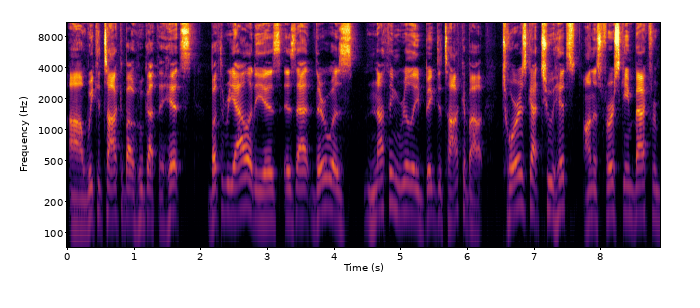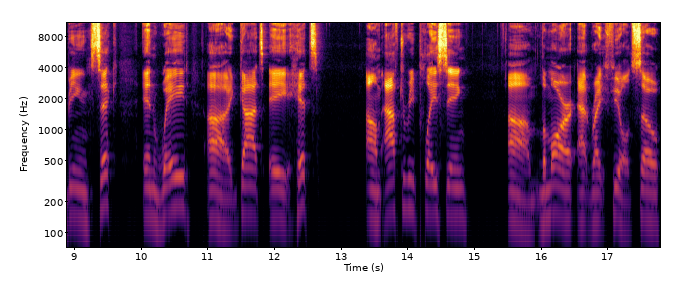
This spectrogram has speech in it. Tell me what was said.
Uh, we could talk about who got the hits, but the reality is is that there was nothing really big to talk about. Torres got two hits on his first game back from being sick, and Wade uh, got a hit um, after replacing um, Lamar at right field. So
